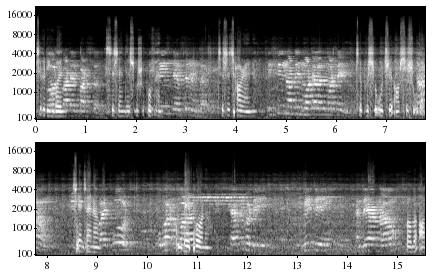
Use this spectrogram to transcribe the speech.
这个灵魂是神的属属部分，这是超然的，这不是物质啊，世俗的。现在呢，我们被迫呢，我们啊，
